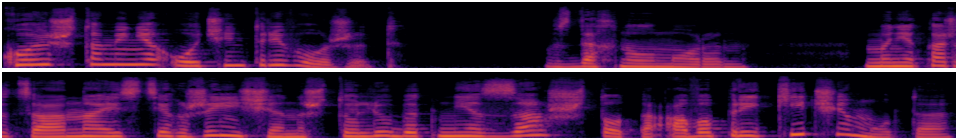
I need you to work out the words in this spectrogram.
кое-что меня очень тревожит», — вздохнул Моран. «Мне кажется, она из тех женщин, что любят не за что-то, а вопреки чему-то.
